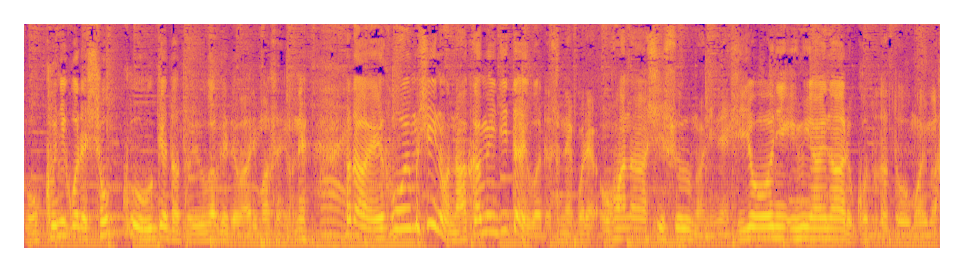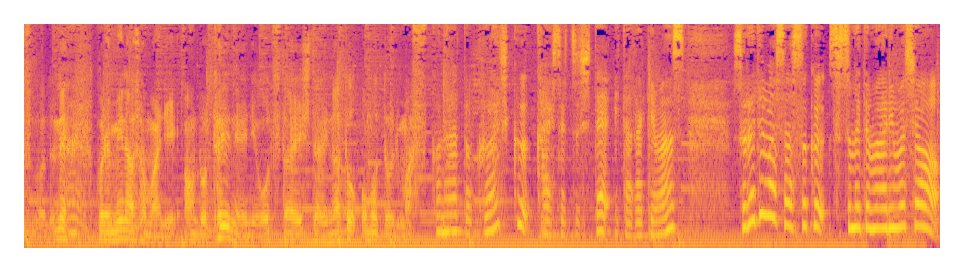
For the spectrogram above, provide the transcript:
特にこれ、ショックを受けたというわけではありませんよね、はい、ただ、FOMC の中身自体はですねこれ、お話しするのにね、非常に意味合いのあることだと思いますのでね、はい、これ、皆様にあの丁寧にお伝えしたいなと思っております。この後詳しく解説していただきます。それでは早速進めてまいりましょう。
